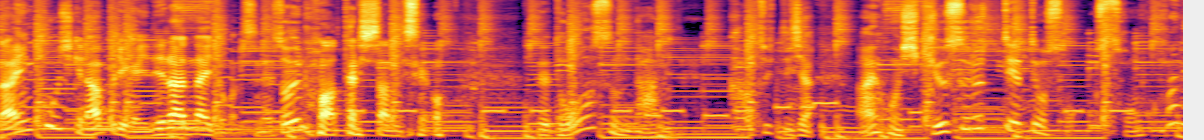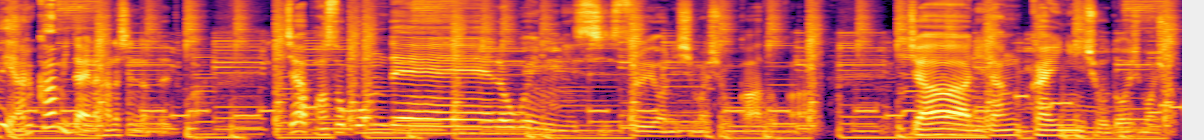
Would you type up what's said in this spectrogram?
LINE 公式のアプリが入れられないとかですねそういうのもあったりしたんですよ。でどうすんだ？みたいな。かといってじゃあ iPhone 支給するって言ってもそそこまでやるか？みたいな話になったりとか。じゃあパソコンでログインにするようにしましょうか？とか。じゃあ2段階認証どうしましょうか？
